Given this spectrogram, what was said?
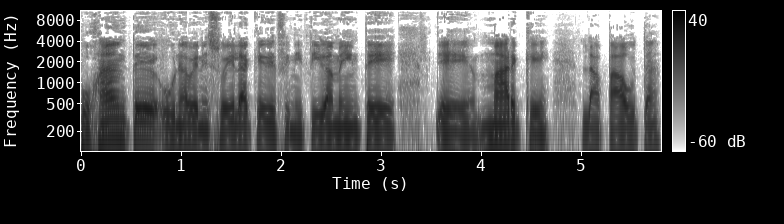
pujante, una Venezuela que definitivamente eh, marque la pauta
